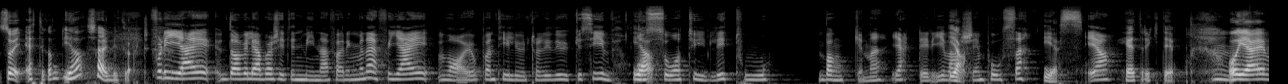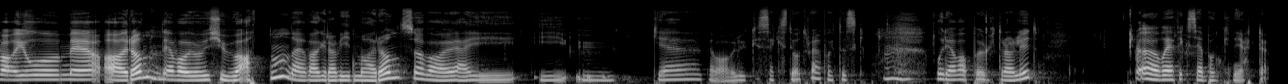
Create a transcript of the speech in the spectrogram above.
så i etterkant, ja, så er det litt rart. Fordi jeg, Da vil jeg bare skyte inn min erfaring med det. For jeg var jo på en tidlig ultralyd i uke syv og så tydelig to bankende hjerter i hver Ja. sin pose. Yes. Ja. Helt riktig. Og jeg var jo med Aron, det var jo i 2018, da jeg var gravid med Aron, så var jo jeg i, i uke Det var vel uke 60 år, tror jeg faktisk. Hvor jeg var på ultralyd. øh, Hvor jeg fikk se bankende hjerte.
